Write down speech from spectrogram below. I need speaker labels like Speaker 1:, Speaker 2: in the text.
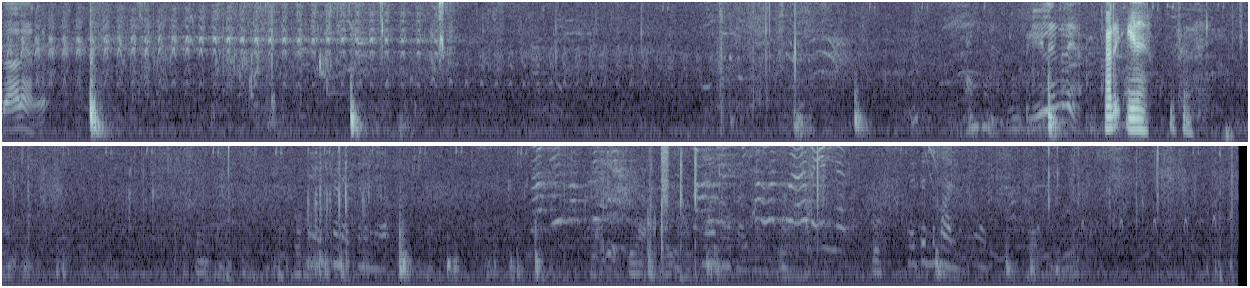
Speaker 1: දාලා යන්නේ. ගිහින් එන්න දෙන්න.
Speaker 2: හරි ඉන්නේ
